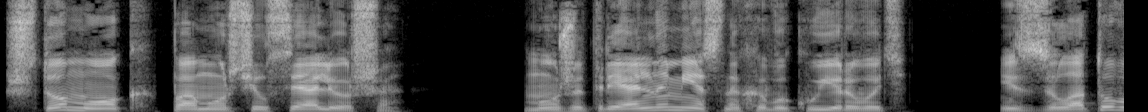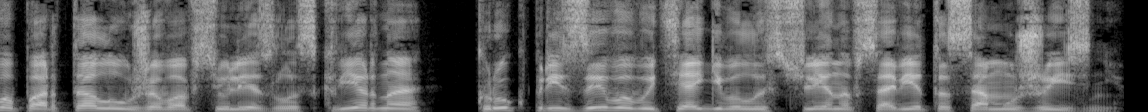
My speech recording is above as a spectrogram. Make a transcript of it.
«Что мог?» — поморщился Алеша. «Может, реально местных эвакуировать?» Из золотого портала уже вовсю лезла скверно, круг призыва вытягивал из членов совета саму жизнь.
